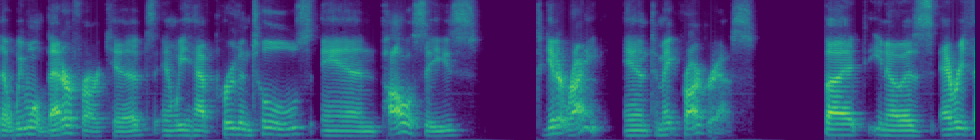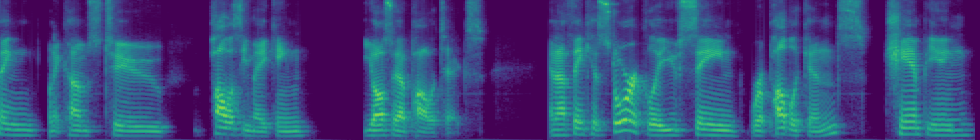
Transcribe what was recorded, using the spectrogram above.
that we want better for our kids and we have proven tools and policies to get it right and to make progress. But, you know, as everything when it comes to policy making, you also have politics. And I think historically you've seen Republicans championing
